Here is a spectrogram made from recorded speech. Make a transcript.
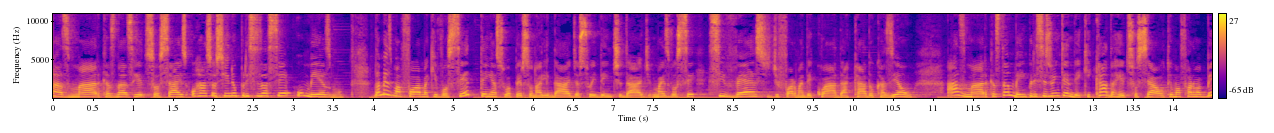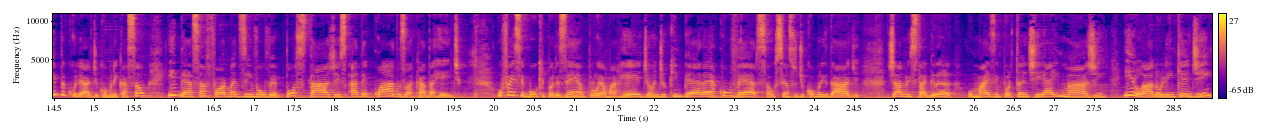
as marcas nas redes sociais, o raciocínio precisa ser o mesmo. Da mesma forma que você tem a sua personalidade, a sua identidade, mas você se veste de forma adequada a cada ocasião, as marcas também precisam entender que cada rede social tem uma forma bem peculiar de comunicação e dessa forma desenvolver postagens adequadas a cada rede. O Facebook, por exemplo, é uma rede onde o que impera é a conversa, o senso de comunidade. Já no Instagram, o mais importante é a imagem. E lá no LinkedIn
